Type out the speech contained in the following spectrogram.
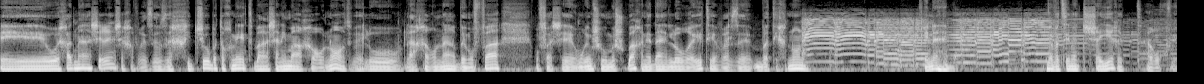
אה, הוא אחד מהשירים שחברי זהו זה חידשו בתוכנית בשנים האחרונות, והעלו לאחרונה במופע, מופע שאומרים שהוא משובח, אני עדיין לא ראיתי, אבל זה בתכנון. הנה הם. מבצעים את שיירת הרוכבים.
